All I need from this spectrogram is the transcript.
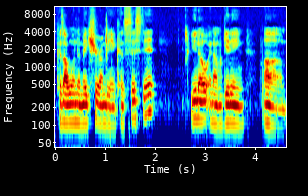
because I want to make sure I'm being consistent, you know, and I'm getting um,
